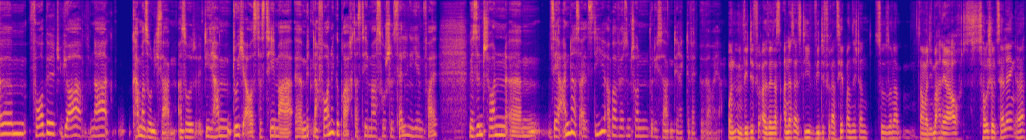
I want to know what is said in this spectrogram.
Ähm, Vorbild, ja, na, kann man so nicht sagen. Also die haben durchaus das Thema äh, mit nach vorne gebracht, das Thema Social Selling in jedem Fall. Wir sind schon ähm, sehr anders als die, aber wir sind schon, würde ich sagen, direkte Wettbewerber, ja. Und wie also wenn das anders als die, wie differenziert man sich dann zu so einer, sagen wir, die machen ja auch Social Selling, ja,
